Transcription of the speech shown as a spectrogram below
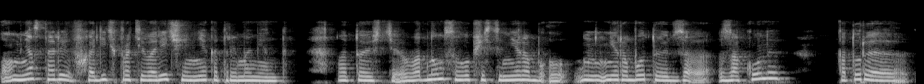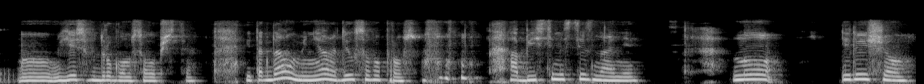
у меня стали входить в противоречие некоторые моменты. Ну, то есть в одном сообществе не, раб, не работают за, законы, которые есть в другом сообществе. И тогда у меня родился вопрос об истинности знания. Ну, или еще,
